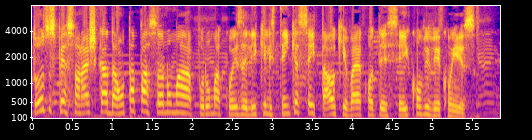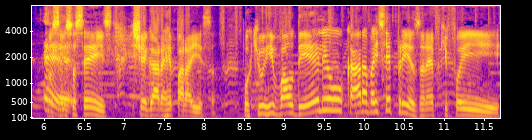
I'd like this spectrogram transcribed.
Todos os personagens, cada um tá passando uma, por uma coisa ali que eles têm que aceitar o que vai acontecer e conviver com isso. Não É. sei se vocês chegaram a reparar isso. Porque o rival dele, o cara vai ser preso, né? Porque foi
